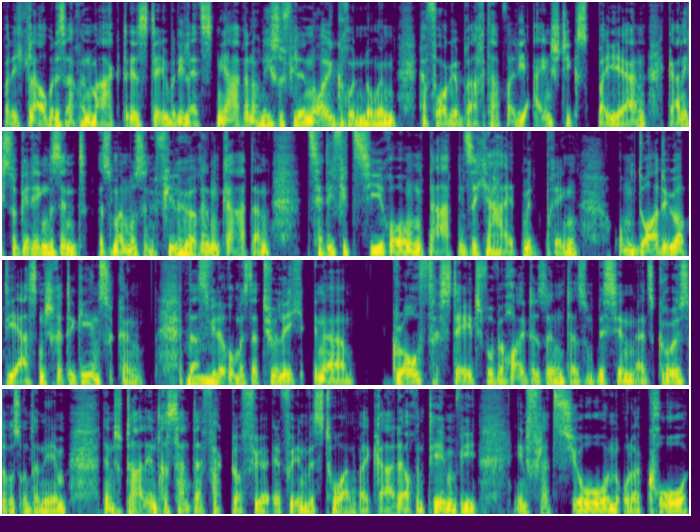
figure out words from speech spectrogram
Weil ich glaube, dass auch ein Markt ist, der über die letzten Jahre noch nicht so viele Neugründungen hervorgebracht hat, weil die Einstiegsbarrieren gar nicht so gering sind. Also man muss einen viel höheren Grad an Zertifizierung, Datensicherheit mitbringen, um dort überhaupt die ersten Schritte gehen zu können. Das mhm. wiederum ist natürlich in einer Growth Stage, wo wir heute sind, also ein bisschen als größeres Unternehmen, ein total interessanter Faktor für, für Investoren, weil gerade auch in Themen wie Inflation oder Co.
